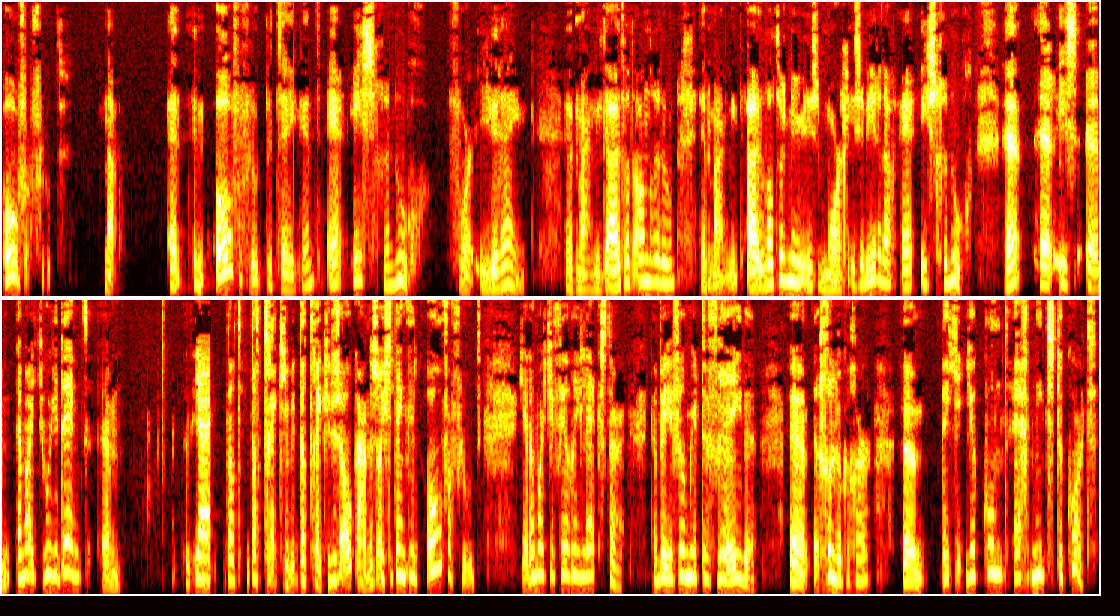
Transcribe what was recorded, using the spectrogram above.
overvloed. Nou, en in overvloed betekent er is genoeg voor iedereen. Het maakt niet uit wat anderen doen. Het maakt niet uit wat er nu is. Morgen is er weer een dag. Er is genoeg. er is, ehm, en wat, hoe je denkt, ehm, ja, dat, dat, trek je, dat trek je dus ook aan. Dus als je denkt in overvloed, ja, dan word je veel relaxter. Dan ben je veel meer tevreden, uh, gelukkiger. Weet je, je komt echt niets tekort.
